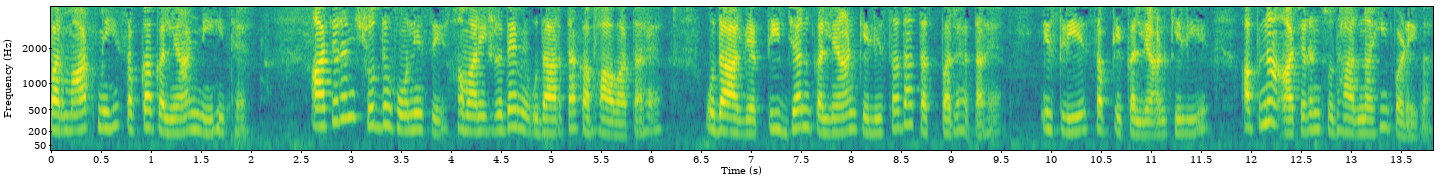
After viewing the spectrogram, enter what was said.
परमार्थ में ही सबका कल्याण निहित है। आचरण शुद्ध होने से हमारे हृदय में उदारता का भाव आता है। उदार व्यक्ति जन कल्याण के लिए सदा तत्पर रहता है। इसलिए सबके कल्याण के लिए अपना आचरण सुधारना ही पड़ेगा।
